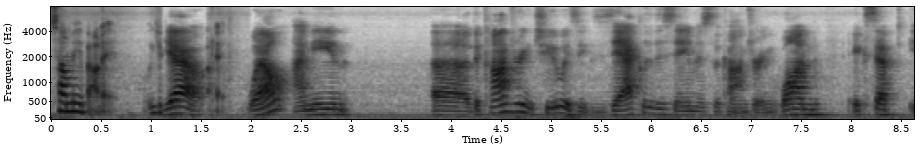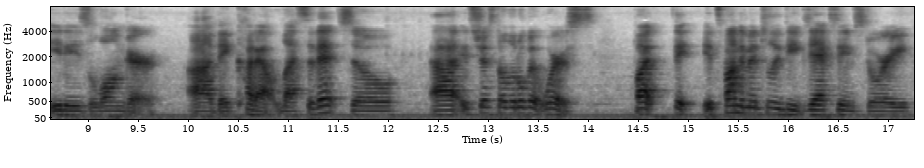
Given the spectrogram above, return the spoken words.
Tell me about it. Yeah. About it. Well, I mean, uh, The Conjuring 2 is exactly the same as The Conjuring 1, except it is longer. Uh, they cut out less of it, so uh, it's just a little bit worse. But they, it's fundamentally the exact same story.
